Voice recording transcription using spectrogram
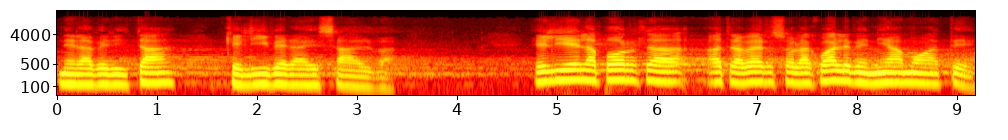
nella verità che libera e salva. Egli è la porta attraverso la quale veniamo a te,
